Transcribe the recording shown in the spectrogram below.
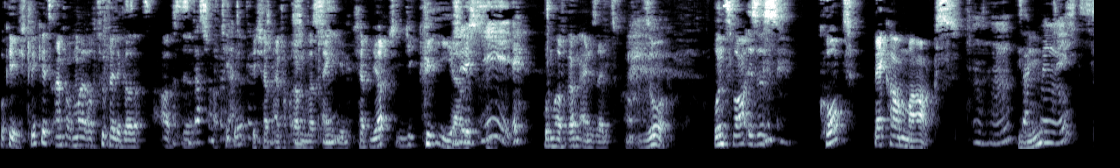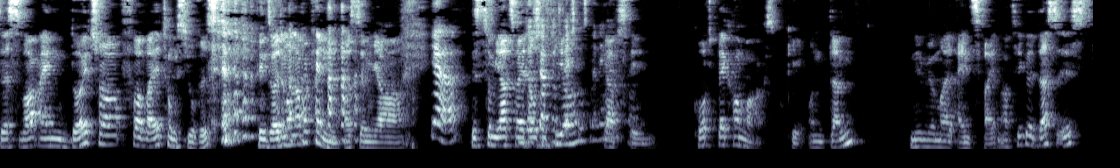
Okay, ich klicke jetzt einfach mal auf zufällige Was ist denn das schon für ein Artikel. Artikel? Ich habe einfach irgendwas eingegeben. Ich habe JGI, um auf irgendeine Seite zu kommen. So, und zwar ist es Kurt Becker Marx. Mhm, sagt Mhm. mir nichts. Das war ein deutscher Verwaltungsjurist. Den sollte man aber kennen aus dem Jahr. Ja, Bis zum Jahr Wirtschaft und 2004 Recht muss man den gab es den. Kurt Becker Marx. Okay, und dann nehmen wir mal einen zweiten Artikel. Das ist.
